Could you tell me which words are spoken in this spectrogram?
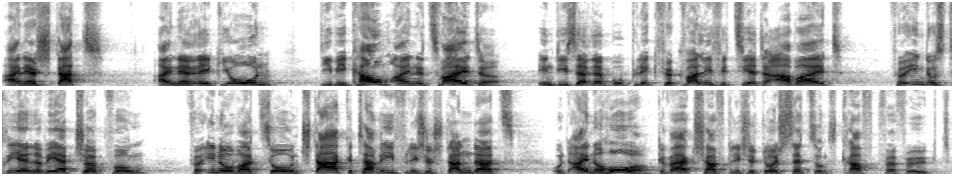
einer Stadt, einer Region, die wie kaum eine zweite in dieser Republik für qualifizierte Arbeit, für industrielle Wertschöpfung, für Innovation, starke tarifliche Standards und eine hohe gewerkschaftliche Durchsetzungskraft verfügt.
